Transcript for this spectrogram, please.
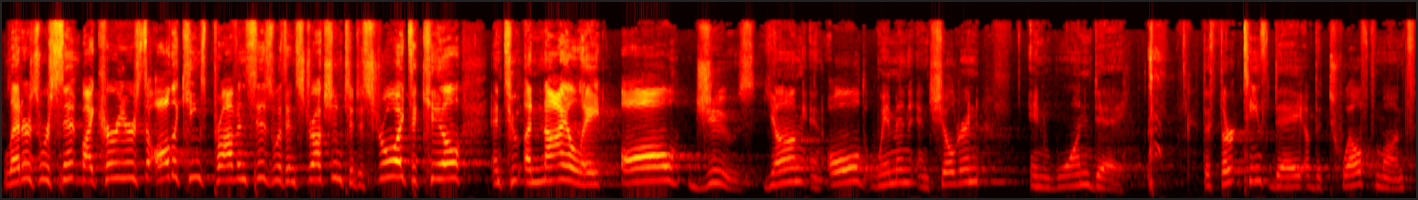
Letters were sent by couriers to all the king's provinces with instruction to destroy, to kill, and to annihilate all Jews, young and old, women and children, in one day. the 13th day of the 12th month,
